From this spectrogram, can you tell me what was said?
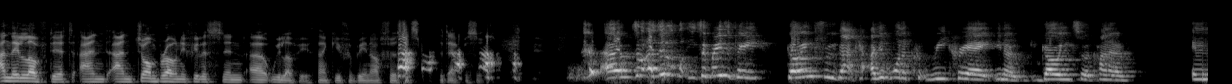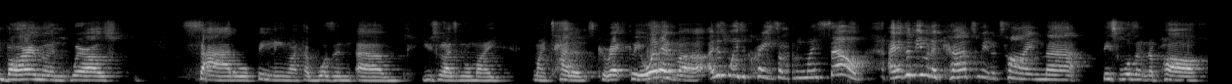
and they loved it. And and John Brown, if you're listening, uh, we love you. Thank you for being our first explicit episode. Um, so I didn't. Want, so basically, going through that, I didn't want to recreate. You know, going to a kind of environment where I was sad or feeling like I wasn't um, utilizing all my my talents correctly or whatever. I just wanted to create something myself. And it didn't even occur to me at the time that this wasn't the path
